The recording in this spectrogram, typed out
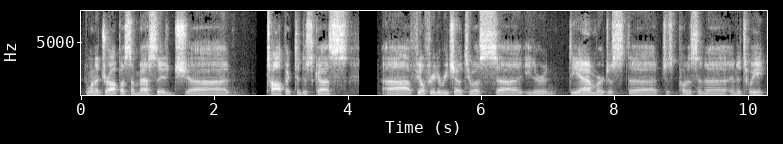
If you want to drop us a message, uh, topic to discuss, uh, feel free to reach out to us uh, either in DM or just uh, just put us in a in a tweet.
